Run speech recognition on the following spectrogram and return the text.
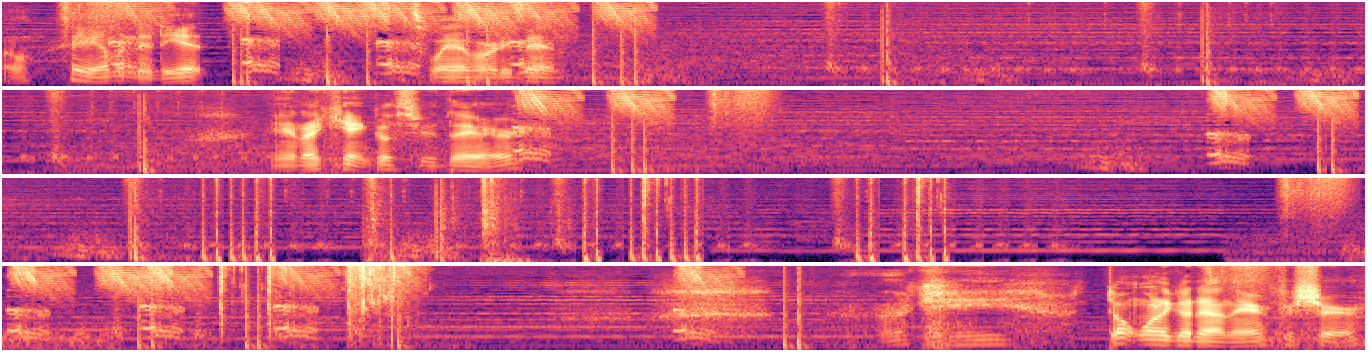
Oh, hey, I'm an idiot. That's the way I've already been. And I can't go through there. Okay, don't want to go down there for sure.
